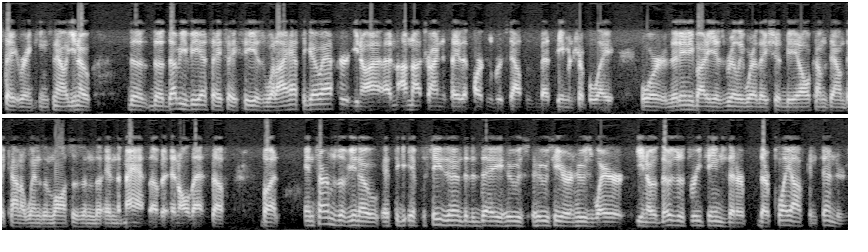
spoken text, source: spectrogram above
state rankings. Now, you know, the the WVSSAC is what I have to go after. You know, I, I'm not trying to say that Parkersburg South is the best team in AAA or that anybody is really where they should be. It all comes down to kind of wins and losses and the and the math of it and all that stuff. But in terms of you know if the if the season ended today, who's who's here and who's where, you know, those are three teams that are they're playoff contenders.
